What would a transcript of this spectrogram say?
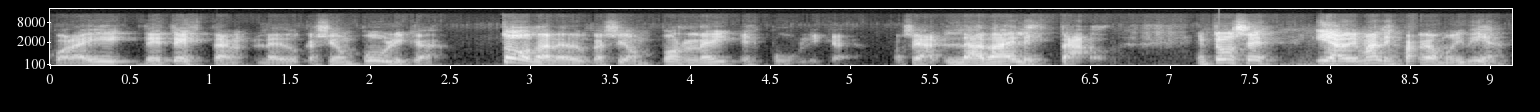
por ahí detestan la educación pública, toda la educación por ley es pública. O sea, la da el Estado. Entonces, y además les paga muy bien.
